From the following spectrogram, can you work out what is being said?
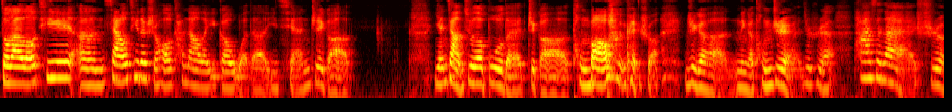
走到楼梯，嗯，下楼梯的时候看到了一个我的以前这个。演讲俱乐部的这个同胞 可以说，这个那个同志，就是他现在是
